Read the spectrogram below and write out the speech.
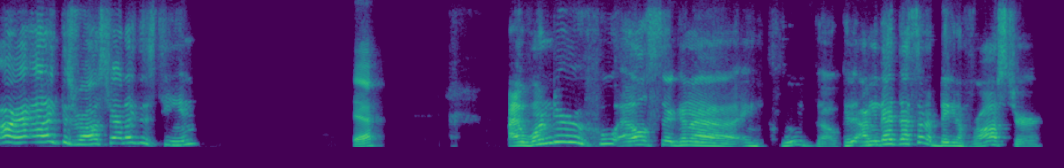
all right. I like this roster. I like this team. yeah. I wonder who else they're gonna include though, because I mean that that's not a big enough roster.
